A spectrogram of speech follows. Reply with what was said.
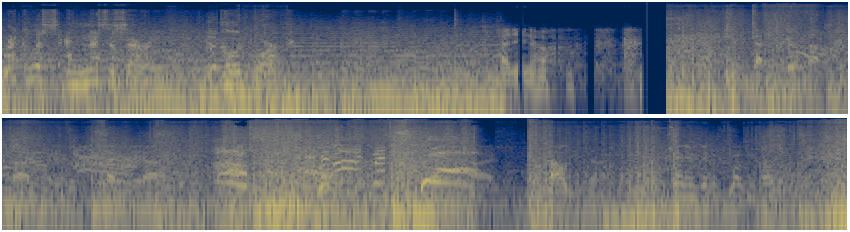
reckless, and necessary. Good work. How do you know? Got three up top, three up top. Just wait till you guys get out. Revive me! Tali's done. Can't even get him fucking close.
